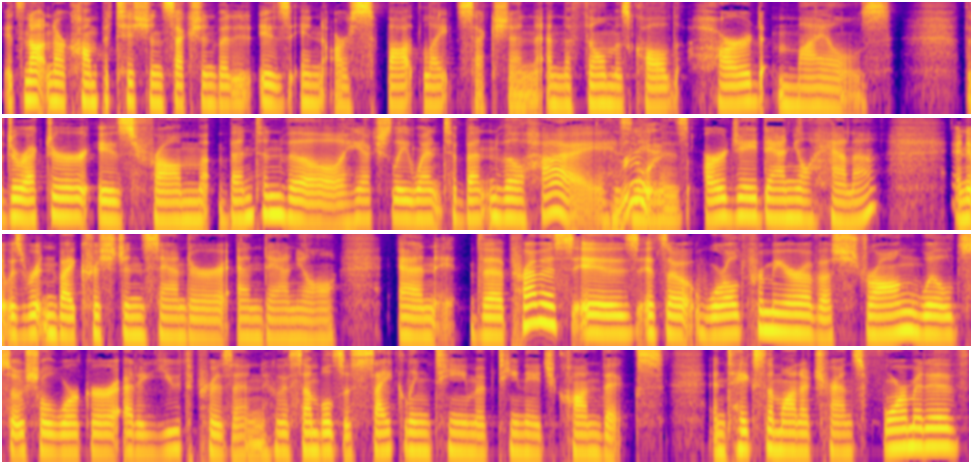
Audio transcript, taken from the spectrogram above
It's not in our competition section, but it is in our spotlight section. And the film is called Hard Miles. The director is from Bentonville. He actually went to Bentonville High. His really? name is RJ Daniel Hanna and it was written by Christian Sander and Daniel. And the premise is it's a world premiere of a strong willed social worker at a youth prison who assembles a cycling team of teenage convicts and takes them on a transformative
